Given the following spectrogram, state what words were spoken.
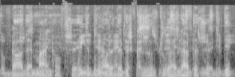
Bader-Meinhof söyledi bunu. Arada bir Kızıl Tulaylar da söyledi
